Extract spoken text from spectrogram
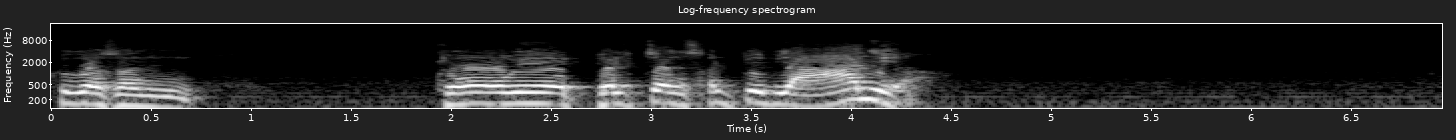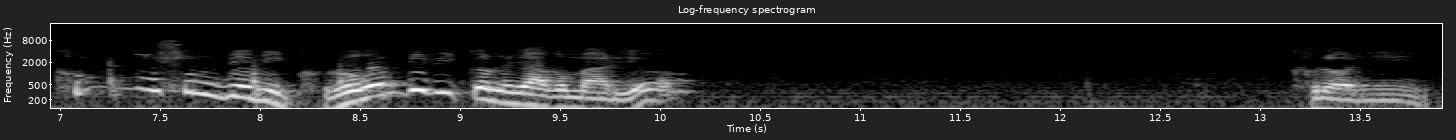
그것은 교회 별전 설법이 아니야. 그 무슨 법이 그런 법이 있겠느냐고 말이요? 그러니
